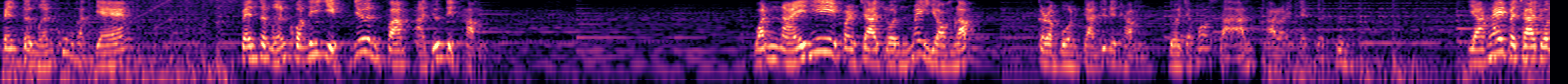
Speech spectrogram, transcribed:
เป็นเสมือนคู่ขัดแย้ง เป็นเสมือนคนที่หยิบยื่นความอายุติธรรม วันไหนที่ประชาชนไม่ยอมรับกระบวนการยุติธรรม โดยเฉพาะศาลอะไรจะเกิดขึ้น อย่าให้ประชาชน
